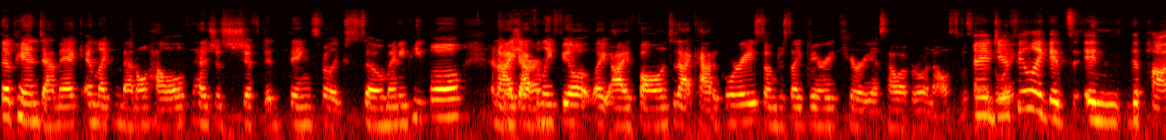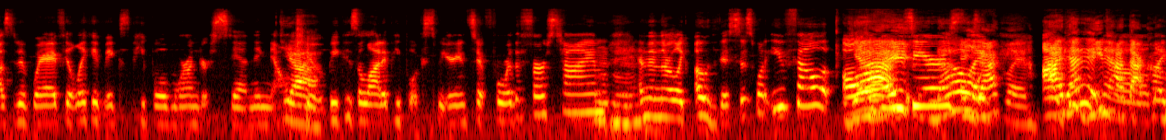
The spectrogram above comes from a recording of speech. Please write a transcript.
the pandemic and like mental health has just shifted things for like so many people, and For I sure. definitely feel like I fall into that category. So I'm just like very curious how everyone else was. And I do feel like it's in the positive way. I feel like it makes people more understanding now Yeah. too, because a lot of people experienced it for the first time, Mhm. and then they're like, "Oh, this is what you felt all Yeah. these years." No, like, exactly. I, get it we've had that now, like,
